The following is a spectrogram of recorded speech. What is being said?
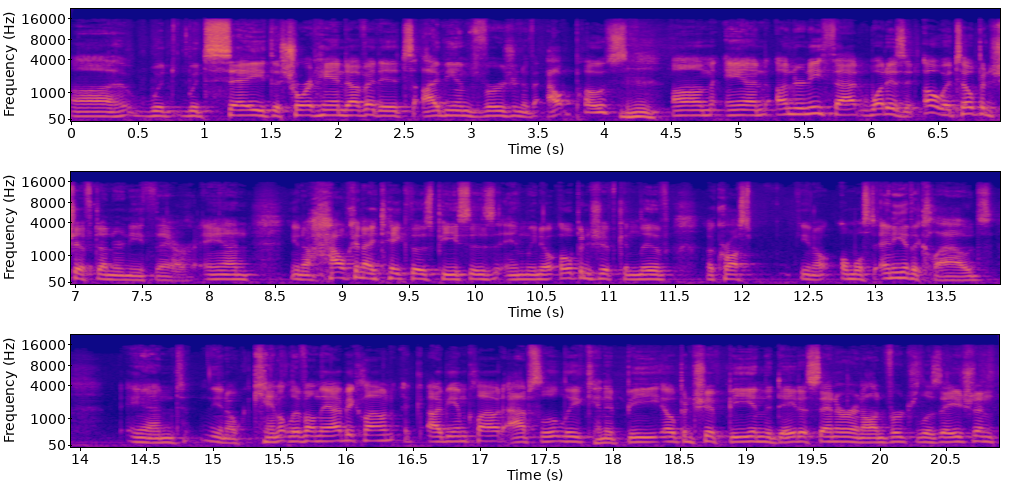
Uh, would would say the shorthand of it, it's IBM's version of Outposts. Mm-hmm. Um, and underneath that, what is it? Oh, it's OpenShift underneath there. And you know, how can I take those pieces? And we know OpenShift can live across you know almost any of the clouds. And you know, can it live on the IBM cloud? IBM cloud, absolutely. Can it be OpenShift be in the data center and on virtualization,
